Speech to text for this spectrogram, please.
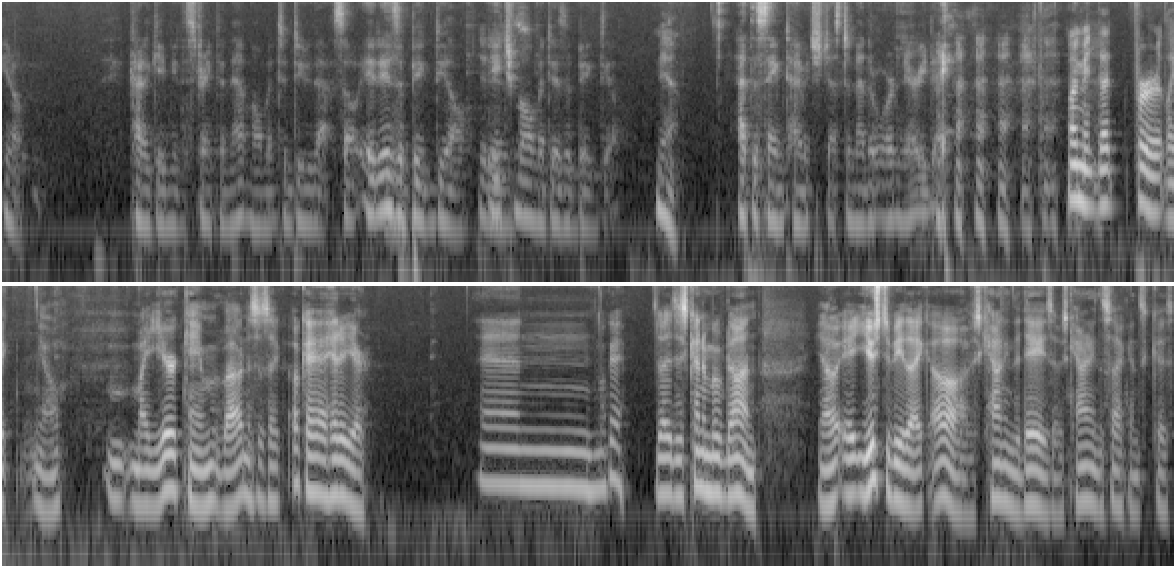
you know it kind of gave me the strength in that moment to do that so it is a big deal It each is. moment is a big deal Yeah. at the same time it's just another ordinary day Well, I mean that for like you know, m- my year came about, and it's just like okay, I hit a year, and okay, I just kind of moved on. You know, it used to be like oh, I was counting the days, I was counting the seconds, because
